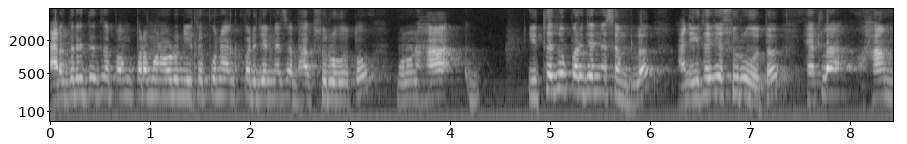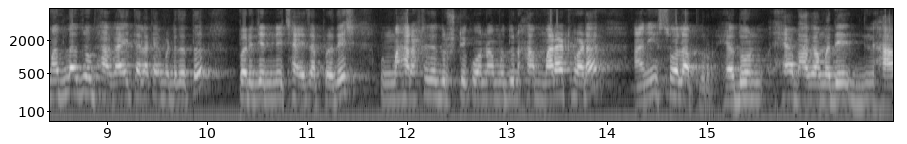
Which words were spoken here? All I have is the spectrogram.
आर्द्रतेचं प्रमाण वाढून इथं पुन्हा पर्जन्याचा भाग सुरू होतो. म्हणून हा इथं जो पर्जन्य संपलं आणि इथं जे सुरू होतं ह्यातला हा मधला जो भाग आहे त्याला काय म्हटलं जातं? पर्जन्य छायेचा प्रदेश. महाराष्ट्राच्या दृष्टिकोनामधून हा मराठवाडा आणि सोलापूर ह्या दोन ह्या भागामध्ये हा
